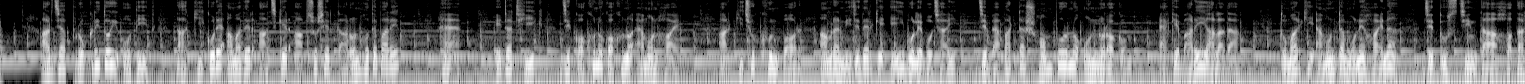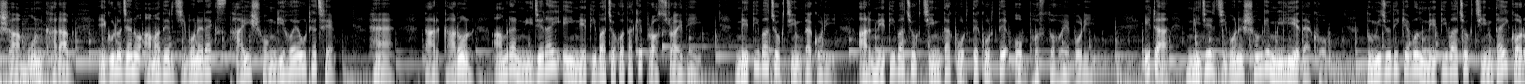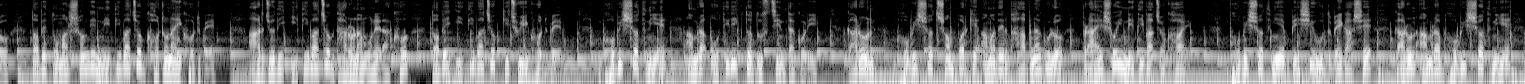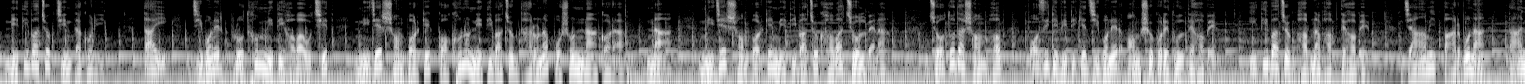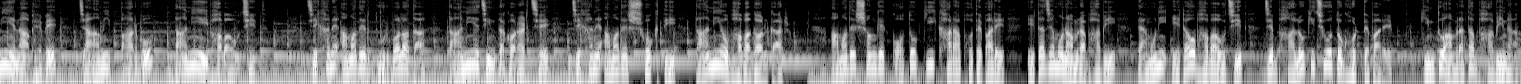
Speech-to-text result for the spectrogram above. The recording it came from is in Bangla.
আর যা প্রকৃতই অতীত, তা কি করে আমাদের আজকের আফসোসের কারণ হতে পারে? হ্যাঁ এটা ঠিক যে কখনো কখনো এমন হয়। আর কিছুক্ষণ পর আমরা নিজেদেরকে এই বলে বোঝাই যে ব্যাপারটা সম্পূর্ণ অন্যরকম, একেবারেই আলাদা। তোমার কি এমনটা মনে হয় না যে দুশ্চিন্তা, হতাশা, মন খারাপ, এগুলো যেন আমাদের জীবনের এক স্থায়ী সঙ্গী হয়ে উঠেছে। হ্যাঁ তার কারণ আমরা নিজেরাই এই নেতিবাচকতাকে প্রশ্রয় দিই। নেতিবাচক চিন্তা করি আর নেতিবাচক চিন্তা করতে করতে অভ্যস্ত হয়ে পড়ি। এটা নিজের জীবনের সঙ্গে মিলিয়ে দেখো। তুমি যদি কেবল নেতিবাচক চিন্তাই করো, তবে তোমার সঙ্গে নেতিবাচক ঘটনাই ঘটবে। আর যদি ইতিবাচক ধারণা মনে রাখো, তবে ইতিবাচক কিছুই ঘটবে। ভবিষ্যৎ নিয়ে আমরা অতিরিক্ত দুশ্চিন্তা করি, কারণ ভবিষ্যৎ সম্পর্কে আমাদের ভাবনাগুলো প্রায়শই নেতিবাচক হয়। ভবিষ্যৎ নিয়ে বেশি উদ্বেগ আসে, কারণ আমরা ভবিষ্যৎ নিয়ে নেতিবাচক চিন্তা করি। তাই জীবনের প্রথম নীতি হওয়া উচিত, নিজের সম্পর্কে কখনো নেতিবাচক ধারণা পোষণ না করা। না, নিজের সম্পর্কে নেতিবাচক হওয়া চলবে না। যতটা সম্ভব পজিটিভিটিকে জীবনের অংশ করে তুলতে হবে। ইতিবাচক ভাবনা ভাবতে হবে। যা আমি পারব না তা নিয়ে না ভেবে যা আমি পারব তা নিয়েই ভাবা উচিত। যেখানে আমাদের দুর্বলতা তা নিয়ে চিন্তা করার চেয়ে যেখানে আমাদের শক্তি তা নিয়েও ভাবা দরকার। আমাদের সঙ্গে কত কি খারাপ হতে পারে এটা যেমন আমরা ভাবি, তেমনি এটাও ভাবা উচিত যে ভালো কিছুও তো ঘটতে পারে, কিন্তু আমরা তা ভাবি না।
